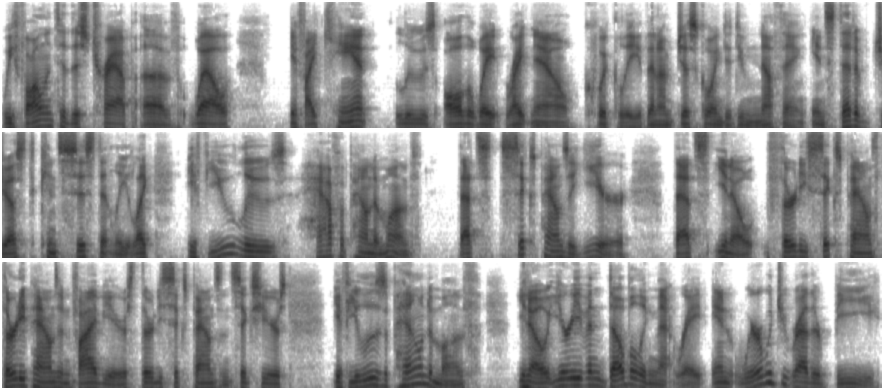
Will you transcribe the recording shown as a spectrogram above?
we fall into this trap of, well, if I can't lose all the weight right now quickly, then I'm just going to do nothing instead of just consistently. Like if you lose half a pound a month, that's six pounds a year. That's, you know, 36 pounds, 30 pounds in five years, 36 pounds in six years. If you lose a pound a month, you know, you're even doubling that rate. And where would you rather be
